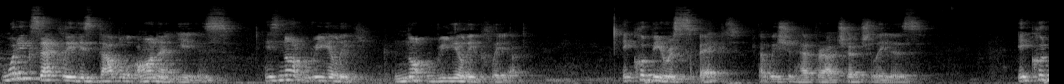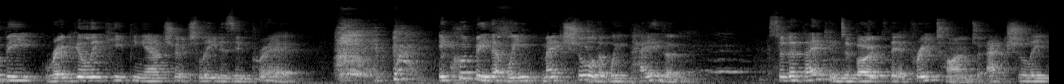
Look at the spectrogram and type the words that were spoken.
What exactly this double honour is, is not really, not really clear. It could be respect that we should have for our church leaders. It could be regularly keeping our church leaders in prayer. It could be that we make sure that we pay them so that they can devote their free time to actually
